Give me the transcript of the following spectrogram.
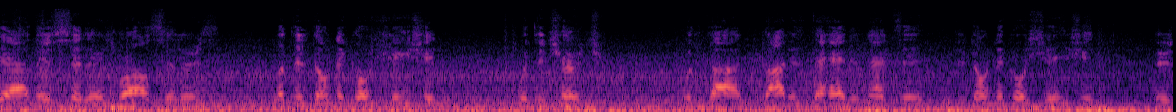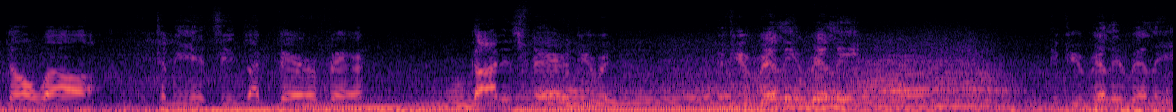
Yeah, there's sinners. We're all sinners. But there's no negotiation with the church, with God. God is the head, and that's it. There's no negotiation. There's no, well, to me it seems unfair or fair. God is fair if you re- if you really, really, if you really, really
